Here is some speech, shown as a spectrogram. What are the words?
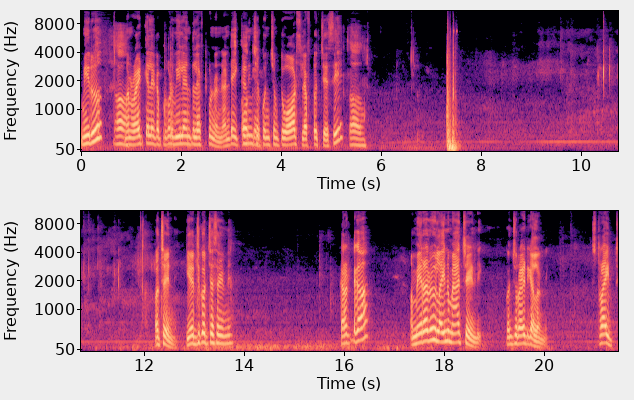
మీరు మనం రైట్కి వెళ్ళేటప్పుడు కూడా వీలైనంత లెఫ్ట్కి ఉండండి. అంటే ఇక్కడ. నుంచి కొంచెం టూ అవర్స్ లెఫ్ట్ వచ్చేసి వచ్చేయండి. ఎడ్జ్కి వచ్చేసేయండి. కరెక్ట్గా మిర్రర్ లైన్ మ్యాచ్ చేయండి. కొంచెం రైట్కి వెళ్ళండి. స్ట్రైట్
